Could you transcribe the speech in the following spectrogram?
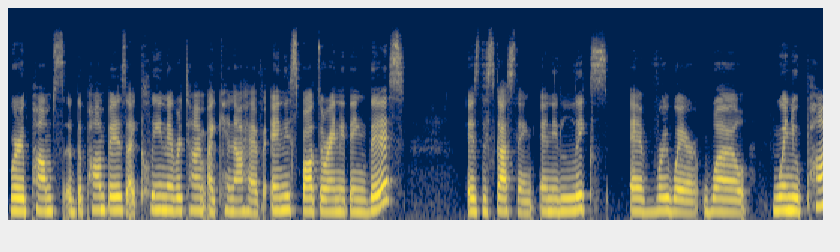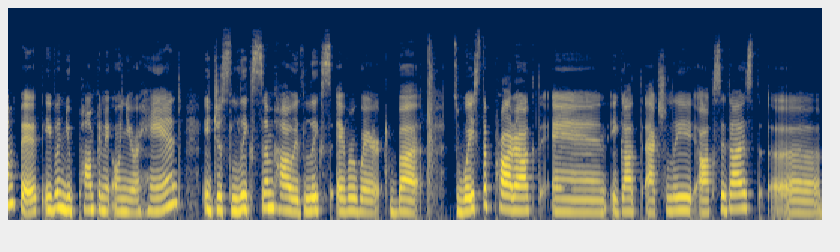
where it pumps, the pump is, I clean every time. I cannot have any spots or anything. This is disgusting and it leaks everywhere. While when you pump it, even you pumping it on your hand, it just leaks. Somehow it leaks everywhere. But it's waste of product and it got actually oxidized uh,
